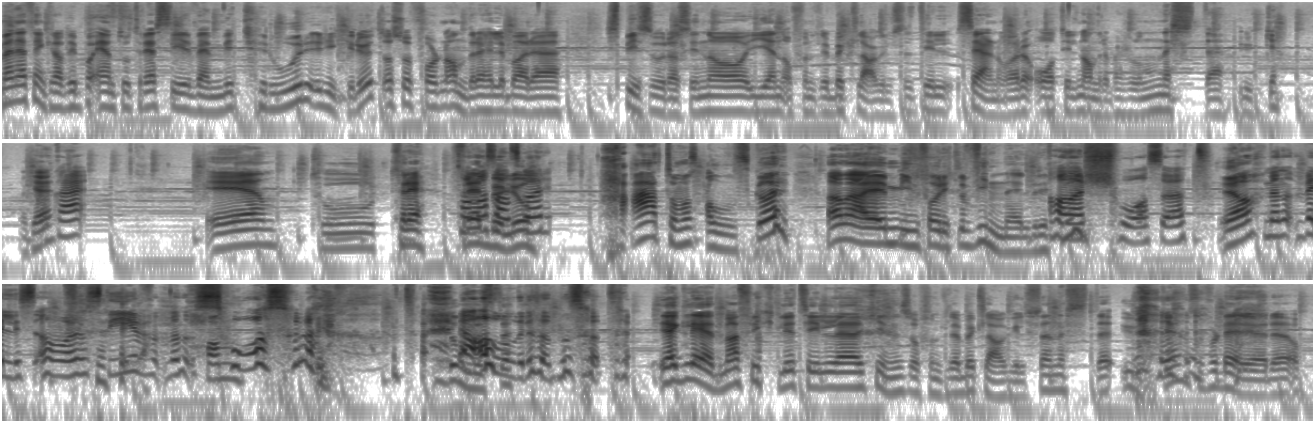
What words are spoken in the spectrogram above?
Men jeg tenker at vi på 1, 2, 3 sier hvem vi tror ryker ut, og så får den andre heller bare spise ordene sine og gi en offentlig beklagelse til seerne våre og til den andre personen neste uke. OK? Ok. Én, to, tre. Fred Thomas Buljo. Hæ? Thomas Alsgaard? Han er min favoritt til å vinne hele dritten. Han er så søt. Ja. Men veldig, han var jo stiv, men Han- så søt. Jeg har aldri sett noe søtere. Jeg gleder meg fryktelig til eh, Kines offentlige beklagelse neste uke. Så får dere gjøre opp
